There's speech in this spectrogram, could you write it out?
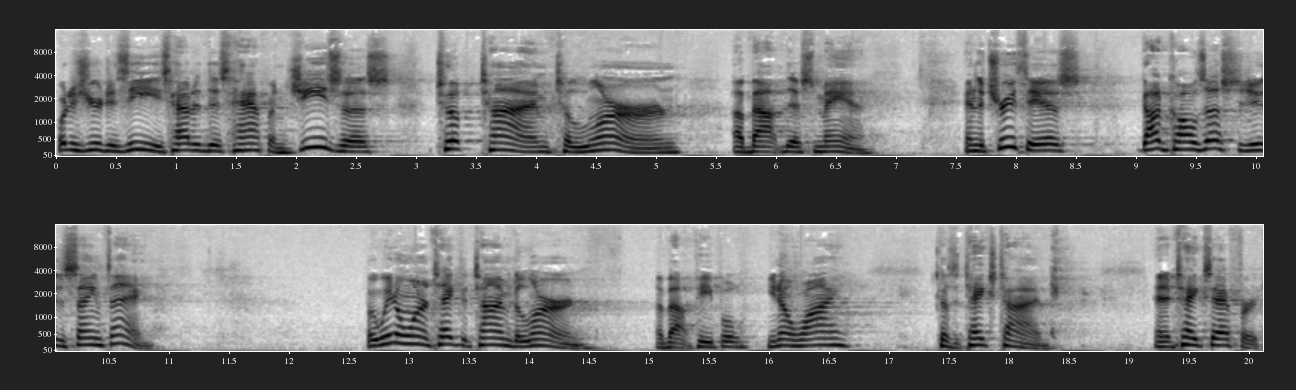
What is your disease? How did this happen? Jesus took time to learn about this man. And the truth is, God calls us to do the same thing. But we don't want to take the time to learn about people. You know why? Because it takes time and it takes effort.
